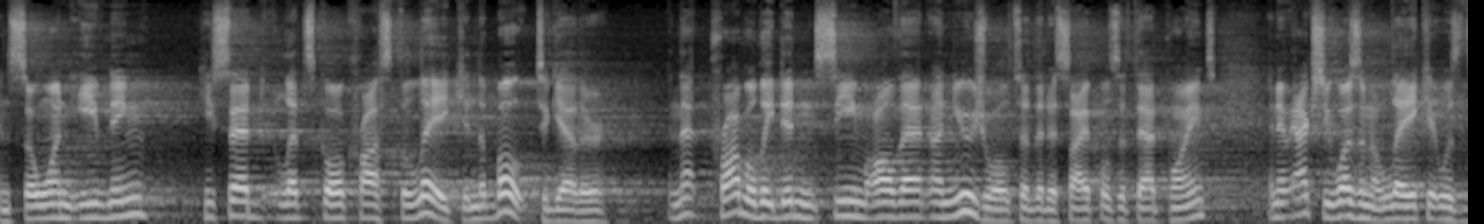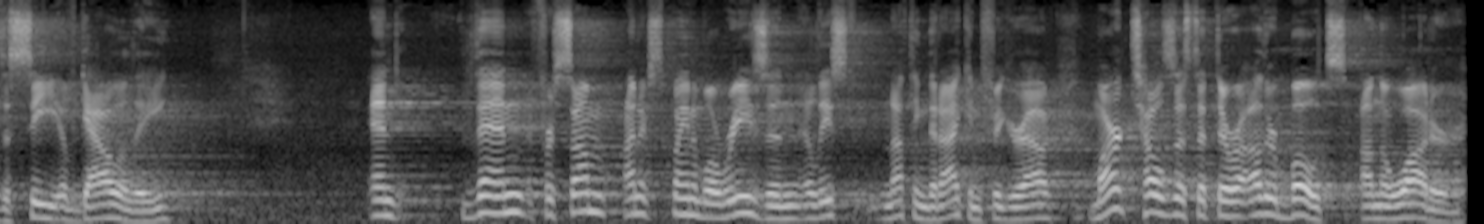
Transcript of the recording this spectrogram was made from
And so one evening, he said, Let's go across the lake in the boat together. And that probably didn't seem all that unusual to the disciples at that point. And it actually wasn't a lake, it was the Sea of Galilee. And then, for some unexplainable reason, at least nothing that I can figure out, Mark tells us that there are other boats on the water.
